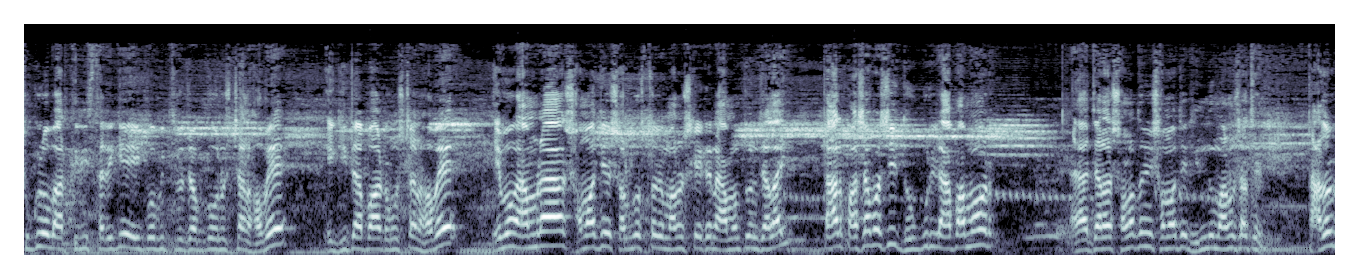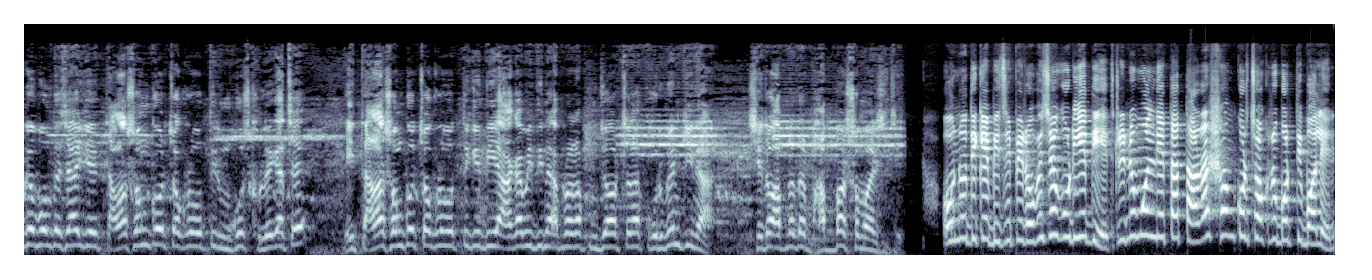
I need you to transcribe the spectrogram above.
শুক্রবার তিরিশ তারিখে এই পবিত্র যজ্ঞ অনুষ্ঠান হবে, এই গীতা পাঠ অনুষ্ঠান হবে এবং আমরা সমাজের সর্বস্তরের মানুষকে এখানে আমন্ত্রণ জানাই। তার পাশাপাশি ধূপগুড়ির আপামর যারা সনাতনী সমাজের হিন্দু মানুষ আছেন, তাদেরকে বলতে চাই যে তারাশঙ্কর চক্রবর্তীর মুখোশ খুলে গেছে। এই তারাশঙ্কর চক্রবর্তীকে দিয়ে আগামী দিনে আপনারা পূজা অর্চনা করবেন কি না সেটাও আপনাদের ভাববার সময় এসেছে। অন্যদিকে বিজেপির অভিযোগ উড়িয়ে দিয়ে তৃণমূল নেতা তারাশঙ্কর চক্রবর্তী বলেন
